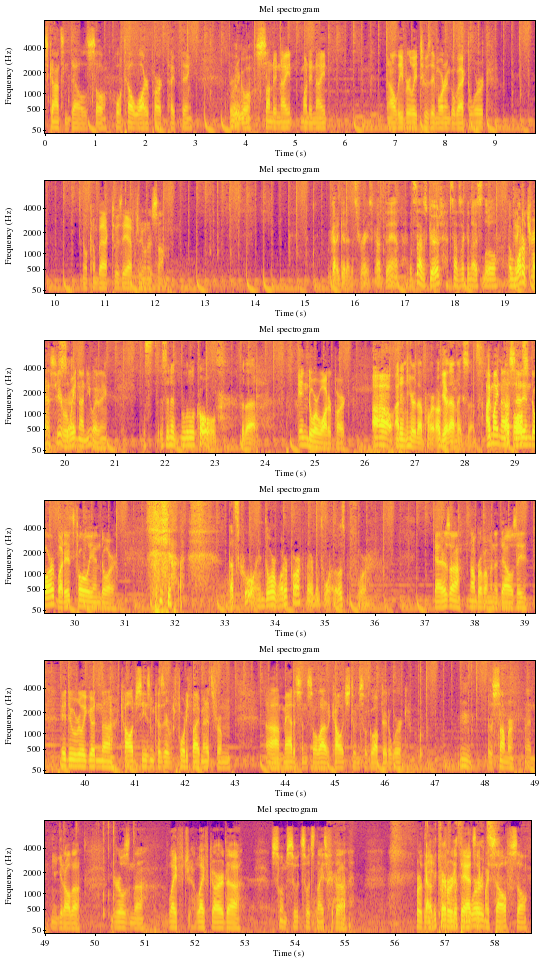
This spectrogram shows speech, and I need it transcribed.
Wisconsin Dells, so hotel water park type thing. We're gonna go Sunday night, Monday night, and I'll leave early Tuesday morning and go back to work. And I'll come back Tuesday afternoon or something. We gotta get in this race. God damn, that sounds good. That sounds like a nice little a Yeah, water park. here. We're waiting on you, I think. Is- Isn't it a little cold for that? Indoor water park. Oh, I didn't hear that part. Okay, Yep. that makes sense. I might not That's have said awesome. indoor, but it's totally indoor. yeah, that's cool. Indoor water park. Never been to one of those before. Yeah, there's a number of them in the Dells. They they do really good in the college season because they're 45 minutes from uh, Madison, so a lot of the college students will go up there to work Mm. for the summer, and you get all the girls in the life lifeguard uh, swimsuit, so it's nice for the for the perverted dads like myself. So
